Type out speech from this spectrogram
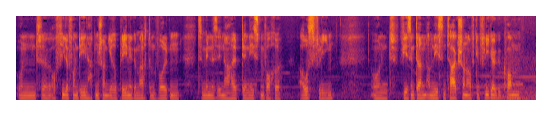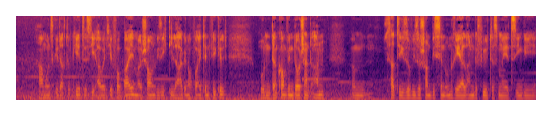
und äh, auch viele von denen hatten schon ihre Pläne gemacht und wollten zumindest innerhalb der nächsten Woche ausfliegen. Und wir sind dann am nächsten Tag schon auf den Flieger gekommen, haben uns gedacht, okay, jetzt ist die Arbeit hier vorbei, mal schauen, wie sich die Lage noch weiterentwickelt. Und dann kommen wir in Deutschland an. Ähm, es hat sich sowieso schon ein bisschen unreal angefühlt, dass man jetzt irgendwie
